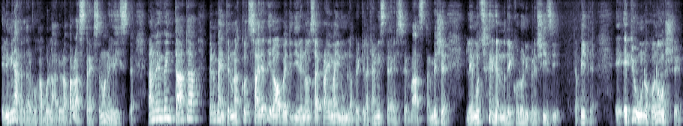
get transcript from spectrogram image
Eliminatela dal vocabolario, la parola stress non esiste. L'hanno inventata per mettere una cozzaglia di roba e di dire non saprai mai nulla perché la chiami stress e basta. Invece le emozioni hanno dei colori precisi, capite? E, e più uno conosce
